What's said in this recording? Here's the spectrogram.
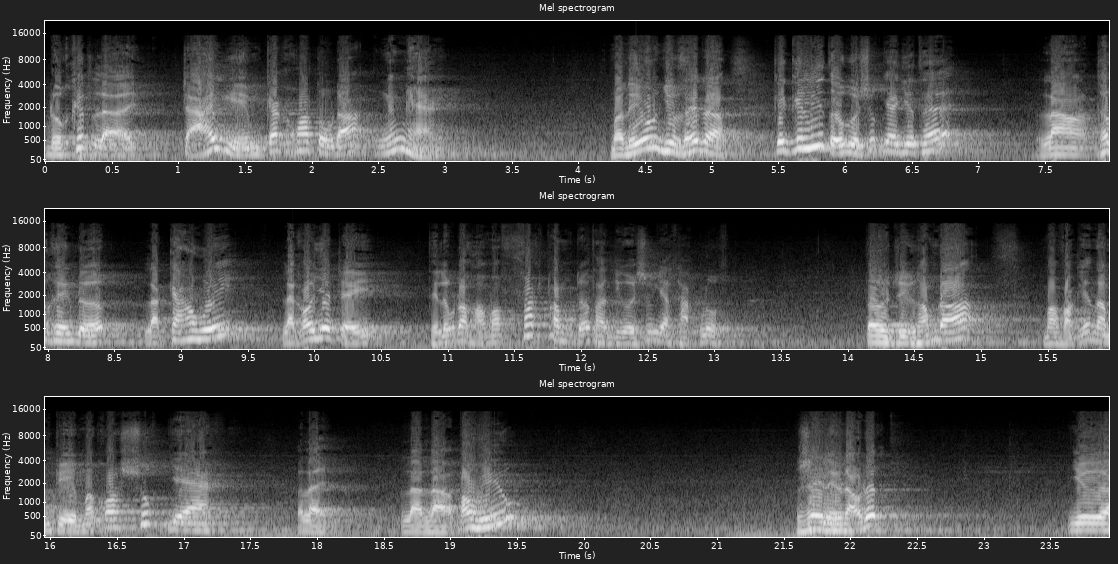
được khích lệ trải nghiệm các khóa tu đó ngắn hạn mà nếu như thấy là cái cái lý tưởng người xuất gia như thế là thực hiện được là cao quý là có giá trị thì lúc đó họ mới phát tâm trở thành người xuất gia thật luôn. Từ truyền thống đó mà Phật giáo Nam truyền mới có xuất gia gọi là là là báo hiếu rèn luyện đạo đức như uh,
